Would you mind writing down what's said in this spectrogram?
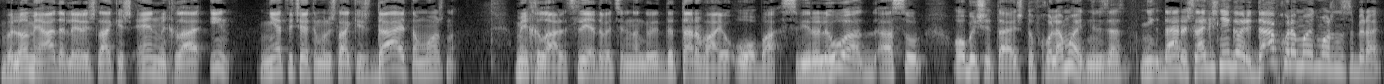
Вело ми адар ле решлакиш эн михла ин. Не отвечает ему решлакиш, да, это можно. Михлаль, следовательно, говорит, да тарваю оба, свирали гу асур, оба считают, что в холямоид нельзя, не, да, Решлакиш не говорит, да, в холямоид можно собирать.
